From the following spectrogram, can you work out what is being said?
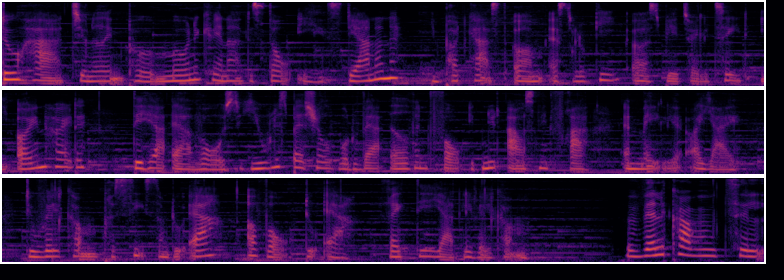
Du har tunet ind på Månekvinder, det står i stjernerne, en podcast om astrologi og spiritualitet i øjenhøjde. Det her er vores julespecial, hvor du hver advent får et nyt afsnit fra Amalie og jeg. Du er velkommen præcis som du er, og hvor du er. Rigtig hjertelig velkommen. Velkommen til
